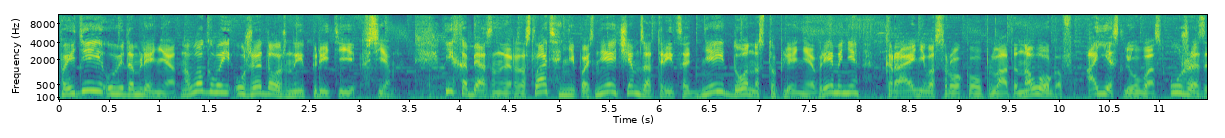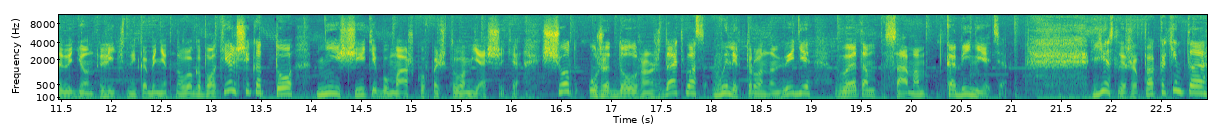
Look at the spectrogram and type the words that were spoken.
По идее, уведомления от налоговой уже должны прийти всем. Их обязаны разослать не позднее, чем за 30 дней до наступления времени крайнего срока уплаты налогов. А если у вас уже заведен личный кабинет налогоплательщика, то не ищите бумажку в почтовом ящике. Счет уже должен ждать вас в электронном виде в этом самом кабинете. Если же по каким-то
